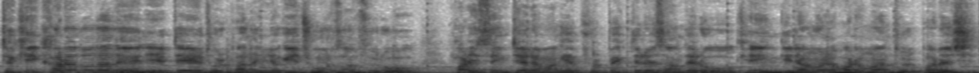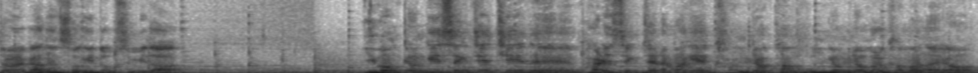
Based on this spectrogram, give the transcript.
특히 카르도나는 1대1 돌파 능력이 좋은 선수로 파리 생제르맹의 풀백들을 상대로 개인 기량을 활용한 돌파를 시도할 가능성이 높습니다. 이번 경기 생테티에는 파리 생제르맹의 강력한 공격력을 감안하여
